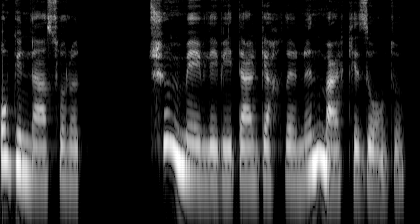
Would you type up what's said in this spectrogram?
O günden sonra tüm Mevlevi dergahlarının merkezi oldu.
